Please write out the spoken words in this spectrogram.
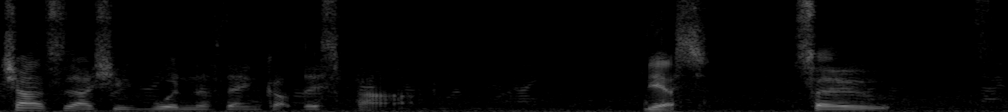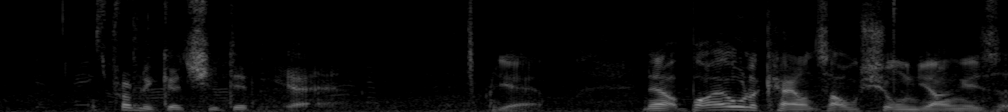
chances are she wouldn't have then got this part. Yes. So it's probably good she didn't get it. Yeah. Now, by all accounts, old Sean Young is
